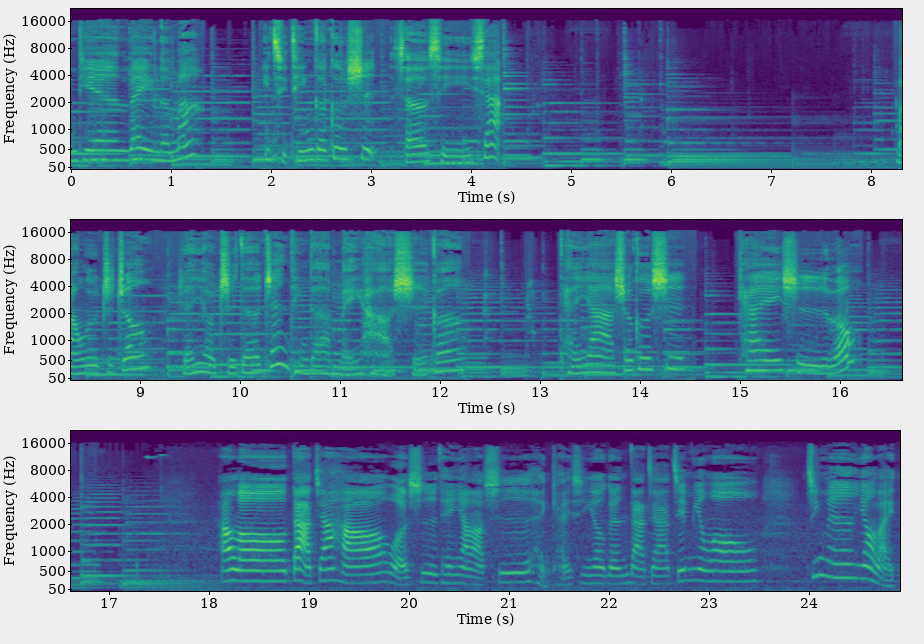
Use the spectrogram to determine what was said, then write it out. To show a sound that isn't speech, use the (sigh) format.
今天累了吗？一起听个故事，休息一下。忙碌之中，仍有值得暂停的美好时光。谭雅说故事开始喽！Hello，大家好，我是谭雅老师，很开心又跟大家见面喽。今天要来。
